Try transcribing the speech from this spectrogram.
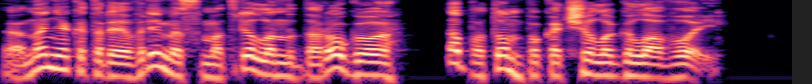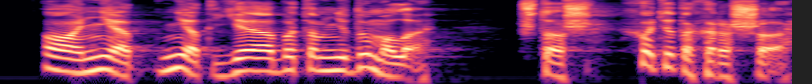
Она некоторое время смотрела на дорогу, а потом покачала головой. «О, нет, нет, я об этом не думала. Что ж, хоть это хорошо».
